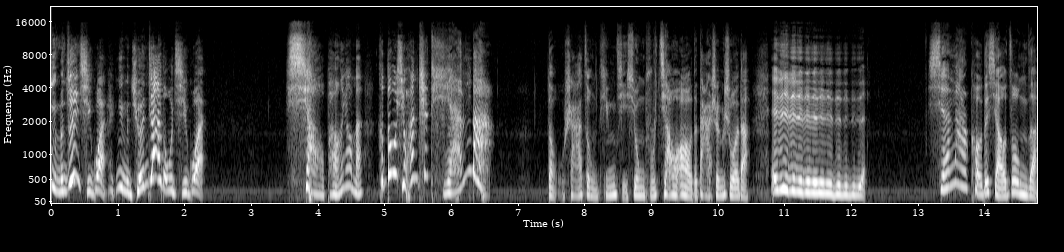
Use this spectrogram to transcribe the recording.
你们最奇怪，你们全家都奇怪。”小朋友们可都喜欢吃甜的。豆沙粽挺起胸脯，骄傲的大声说道：“哎，对对对对对对对对对对！”咸辣口的小粽子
